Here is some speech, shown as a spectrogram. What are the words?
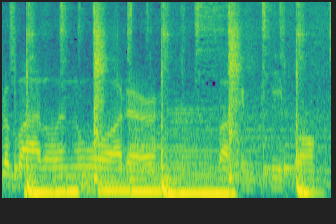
soda bottle in the water. Fucking people.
